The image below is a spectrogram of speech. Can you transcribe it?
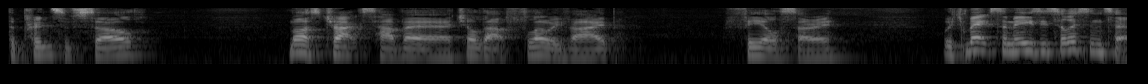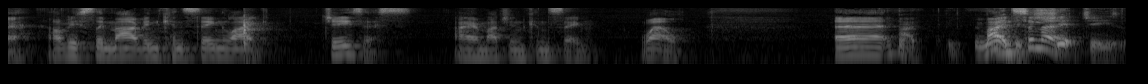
the Prince of Soul. Most tracks have a chilled out, flowy vibe, feel, sorry, which makes them easy to listen to. Obviously, Marvin can sing like Jesus, I imagine, can sing well. Uh, It might, be- it might some- shit, Jesus.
